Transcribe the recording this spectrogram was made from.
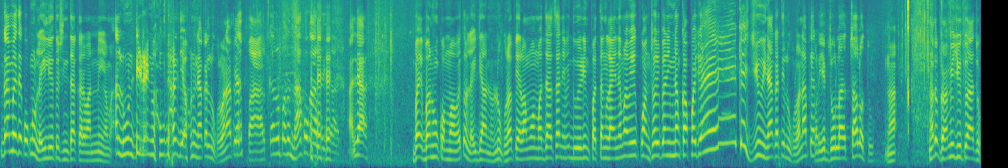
ગમે તે કોકનું લઈ લ્યો તો ચિંતા કરવાનું નહીં અમે. આ લૂંટી લઈને ઉડાડી દેવાનું ના કર લુકડો ના પહેર પારકાનો પાછો ના કોક આ અલ્યા ભાઈ બન હું કોમમાં હોય તો લઈ જવાનું લુકડો પહેરવામાં મજા છે ને એવી દોડીને પતંગ લાવીને એ પાંચસો રૂપિયાની એમને કપાઈ જાય એ કે જીવ ના કરતી લુકડો ના પહેર. એક જો લાવ્યો ચાલો તું. ના. ના તો ગમી જ્યું તું આજો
